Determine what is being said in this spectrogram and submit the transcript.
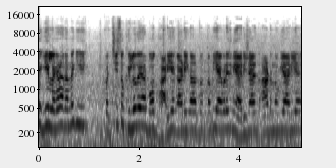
ये लग रहा था ना कि 2500 किलो तो यार बहुत भारी है गाड़ी का तो तभी एवरेज नहीं आ रही, शायद आठ नौ की आ रही है।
